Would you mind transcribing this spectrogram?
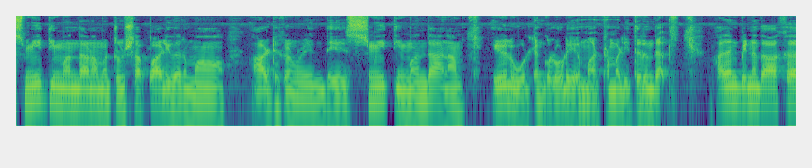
ஸ்மிருதி மந்தானா மற்றும் ஷப்பாலி வர்மா ஆட்டுகள் நுழைந்து ஸ்மிருதி மந்தானா ஏழு ஓட்டங்களோடு ஏமாற்றம் அளித்திருந்தார். அதன் பின்னதாக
